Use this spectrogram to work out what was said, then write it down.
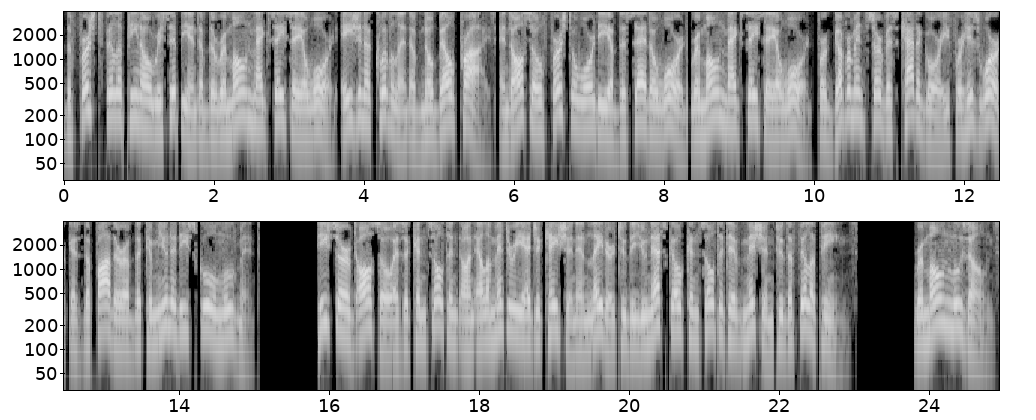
the first Filipino recipient of the Ramon Magsaysay Award Asian equivalent of Nobel Prize and also first awardee of the said award Ramon Magsaysay Award for government service category for his work as the father of the community school movement. He served also as a consultant on elementary education and later to the UNESCO Consultative Mission to the Philippines. Ramon Muzones,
